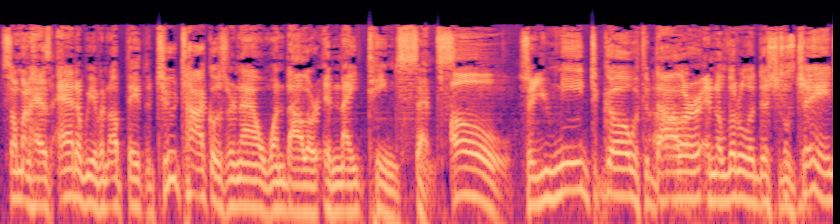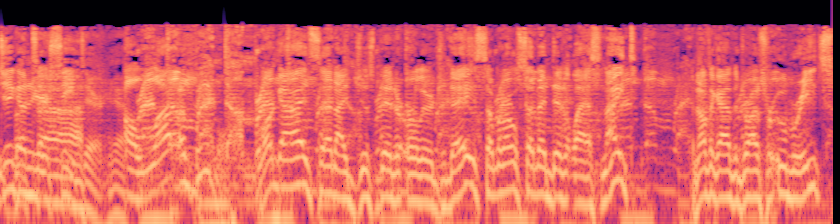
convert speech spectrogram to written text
someone has added. We have an update. The two tacos are now one dollar and nineteen cents. Oh, so you need to go with a dollar and a little additional change. dig but, under your uh, seat there, yeah. A lot of people. Random, One guy said I just did it earlier today. Someone else said I did it last night. Another guy that drives for Uber Eats,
